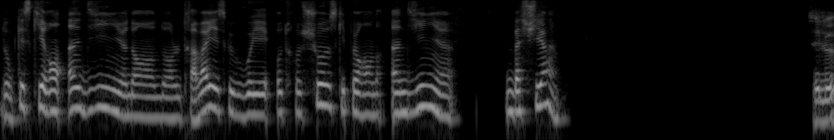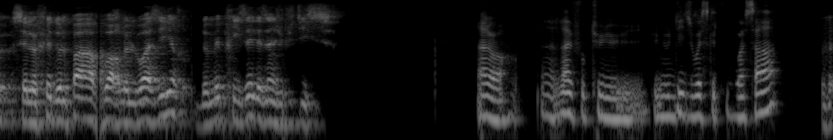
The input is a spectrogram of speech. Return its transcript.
Donc, qu'est-ce qui rend indigne dans, dans le travail? Est-ce que vous voyez autre chose qui peut rendre indigne Bachir? C'est le, c'est le fait de ne pas avoir le loisir de mépriser les injustices. Alors, là, il faut que tu, tu nous dises où est-ce que tu vois ça. V-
